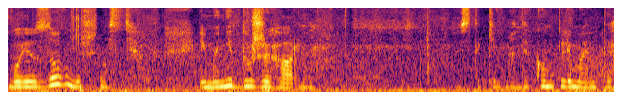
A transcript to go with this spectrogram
мою зовнішність. І мені дуже гарно. Ось такі в мене компліменти.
